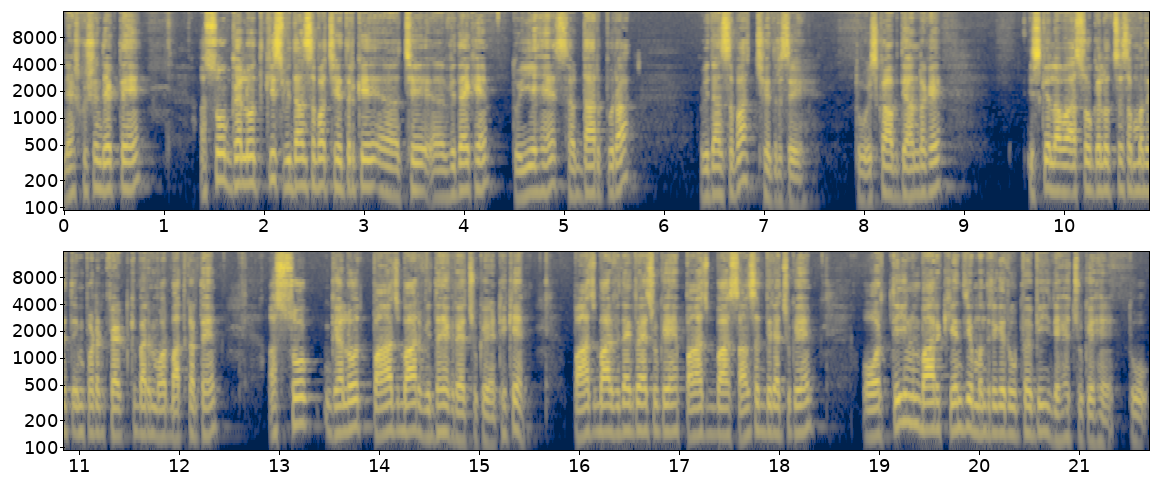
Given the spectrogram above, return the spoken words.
नेक्स्ट क्वेश्चन देखते हैं। अशोक गहलोत किस विधानसभा क्षेत्र के विधायक हैं? तो ये हैं सरदारपुरा विधानसभा क्षेत्र से। तो इसका आप ध्यान रखें। इसके अलावा अशोक गहलोत से संबंधित इंपॉर्टेंट फैक्ट के बारे में और बात करते हैं। अशोक गहलोत पाँच बार विधायक रह चुके हैं, ठीक है? पाँच बार विधायक रह चुके हैं, पाँच बार सांसद भी रह चुके हैं। और तीन बार केंद्रीय मंत्री के रूप में भी रह चुके हैं। तो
